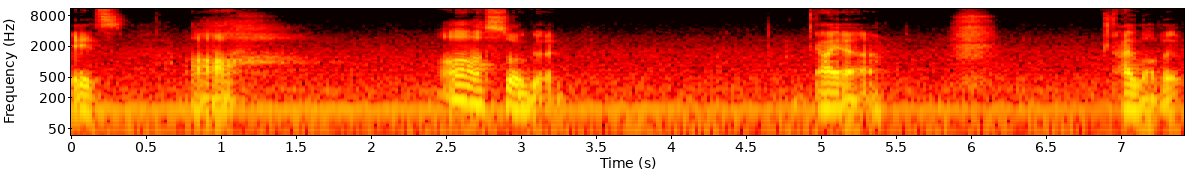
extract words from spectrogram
It's ah, ah, so good. I uh, I love it.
